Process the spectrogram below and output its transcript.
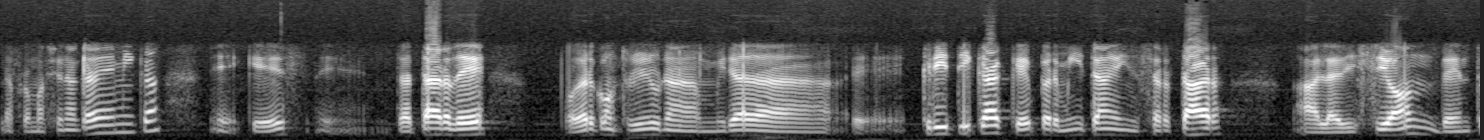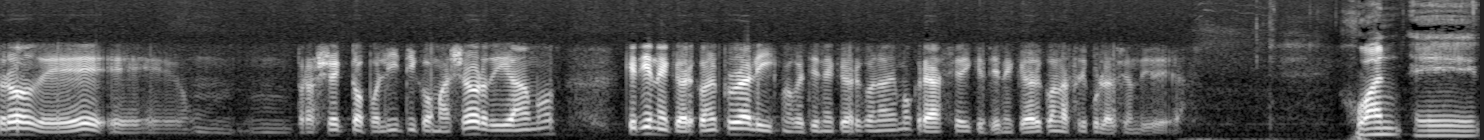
la formación académica, eh, que es tratar de poder construir una mirada crítica que permita insertar a la edición dentro de un proyecto político mayor, digamos, que tiene que ver con el pluralismo, que tiene que ver con la democracia y que tiene que ver con la circulación de ideas. Juan, eh,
